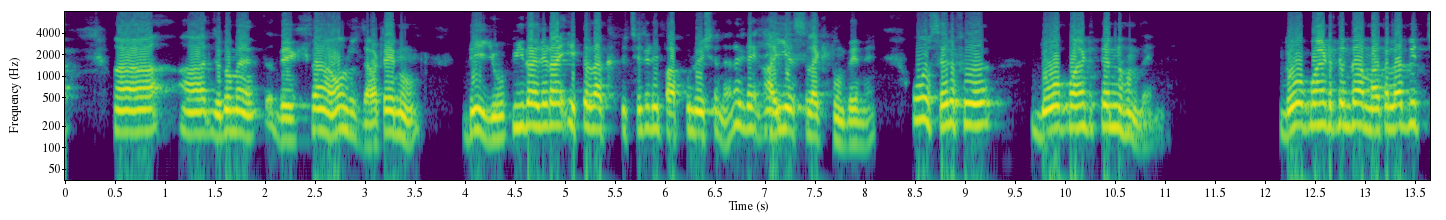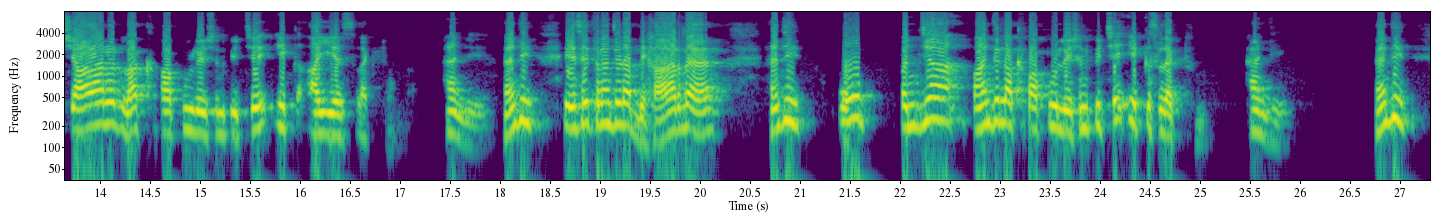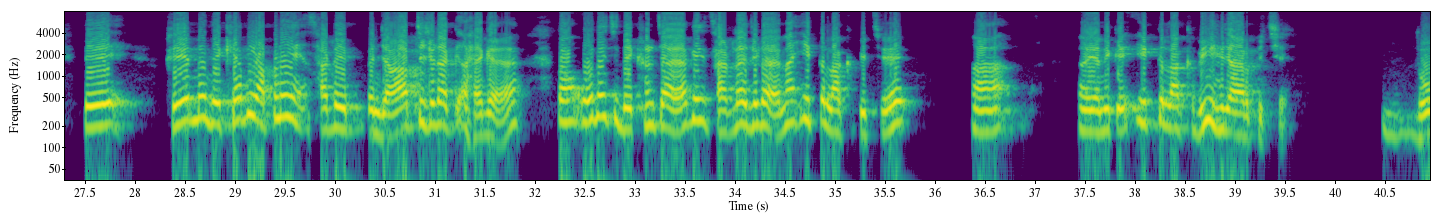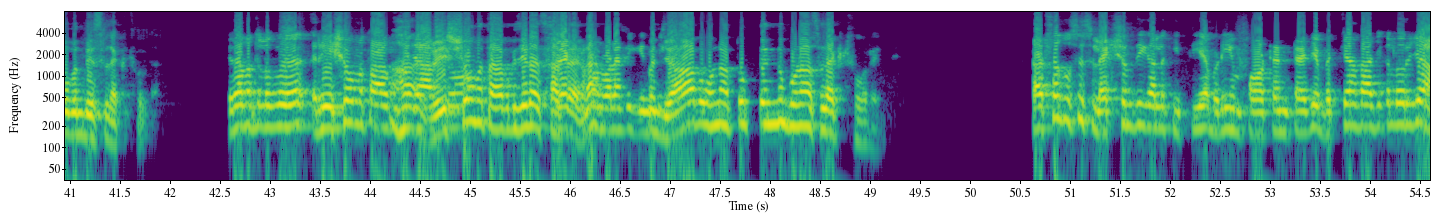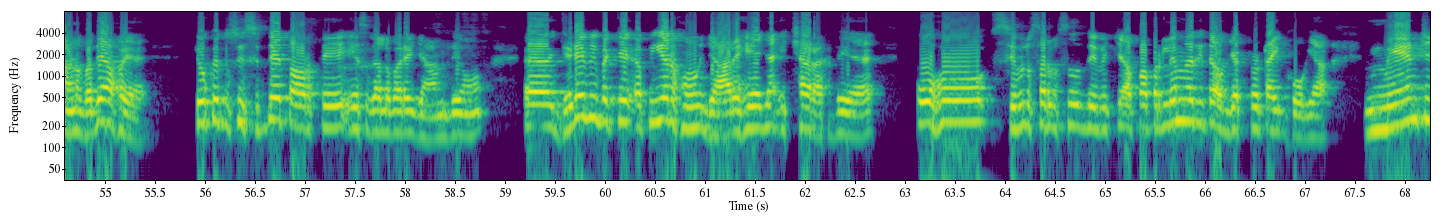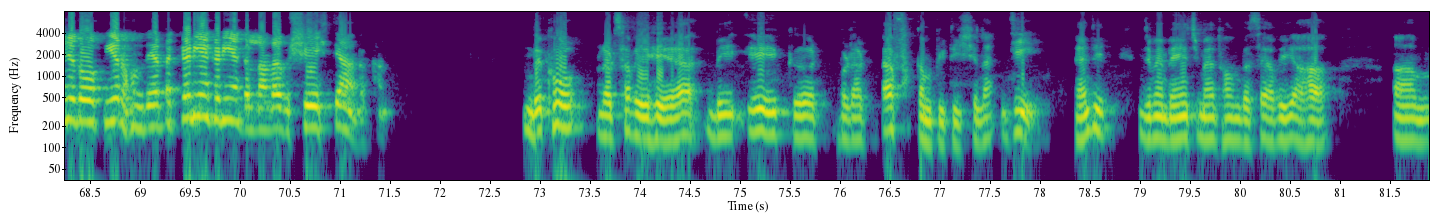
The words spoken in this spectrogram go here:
ਜਦੋਂ ਮੈਂ ਦੇਖਦਾ ਹਾਂ ਉਸ ਡਾਟੇ ਨੂੰ ਵੀ ਯੂਪੀ ਦਾ ਜਿਹੜਾ 1 ਲੱਖ ਪਿੱਛੇ ਜਿਹੜੀ ਪਾਪੂਲੇਸ਼ਨ ਹੈ ਨਾ ਜਿਹੜੇ। ਆਈਐਸ ਸਿਲੈਕਟ ਹੁੰਦੇ ਨੇ ਉਹ ਸਿਰਫ 2.3 ਹੁੰਦੇ ਨੇ। 2.3 ਦਾ ਮਤਲਬ ਵੀ 4 ਲੱਖ ਪਾਪੂਲੇਸ਼ਨ ਪਿੱਛੇ ਇੱਕ ਆਈਐਸ ਸਿਲੈਕਟ ਹੁੰਦਾ। ਹਾਂਜੀ। ਹਾਂਜੀ? ਇਸੇ ਤਰ੍ਹਾਂ ਜਿਹੜਾ ਬਿਹਾਰ ਦਾ ਹੈ ਹਾਂਜੀ ਉਹ 5 5 ਲੱਖ ਪਾਪੂਲੇਸ਼ਨ ਪਿੱਛੇ ਇੱਕ ਸਿਲੈਕਟ ਹੁੰਦਾ। ਹਾਂਜੀ। ਹਾਂਜੀ? ਤੇ ਫਿਰ ਮੈਂ ਦੇਖਿਆ ਵੀ ਆਪਣੇ ਸਾਡੇ ਪੰਜਾਬ 'ਚ ਜਿਹੜਾ ਹੈਗਾ ਤਾਂ ਉਹਦੇ 'ਚ ਦੇਖਣ 'ਚ ਆਇਆ ਕਿ ਸਾਡਾ ਜਿਹੜਾ ਹੈ ਨਾ 1 ਲੱਖ ਪਿੱਛੇ ਅਹ ਯਾਨੀ ਕਿ 1 ਲੱਖ 20 ਹਜ਼ਾਰ ਪਿੱਛੇ ਦੋ ਬੰਦੇ ਸਿਲੈਕਟ ਹੋ ਜਾਂਦੇ ਇਹਦਾ ਮਤਲਬ ਰੇਸ਼ੋ ਮੁਤਾਬਕ ਹਾਂ ਰੇਸ਼ੋ ਮੁਤਾਬਕ ਜਿਹੜਾ ਸਾਡਾ ਹੈ ਨਾ ਪੰਜਾਬ ਉਹਨਾਂ ਤੋਂ ਤਿੰਨ ਗੁਣਾ ਸਿਲੈਕਟ ਹੋ ਰਹੇ ਨੇ। ਡਾਕਟਰ ਸਾਹਿਬ ਤੁਸੀਂ ਸਿਲੈਕਸ਼ਨ ਦੀ ਗੱਲ ਕੀਤੀ ਹੈ ਬੜੀ ਇੰਪੋਰਟੈਂਟ ਹੈ। ਜੇ ਬੱਚਿਆਂ ਦਾ ਅੱਜਕੱਲ੍ਹ ਰੁਝਾਨ ਵਧਿਆ ਹੋਇਆ ਹੈ ਕਿਉਂਕਿ ਤੁਸੀਂ ਸਿੱਧੇ ਤੌਰ ਤੇ ਇਸ ਗੱਲ ਬਾਰੇ ਜਾਣਦੇ ਹੋ ਜਿਹੜੇ ਵੀ ਬੱਚੇ ਅਪੀਅਰ ਹੋਣ ਜਾ ਰਹੇ ਆ ਜਾਂ ਇੱਛਾ ਰੱਖਦੇ ਆ ਉਹ ਸਿਵਲ ਸਰਵਿਸ ਦੇ ਵਿੱਚ ਆਪਾਂ ਪ੍ਰੀਲਿਮਿਨਰੀ ਤਾਂ ਆਬਜੈਕਟਿਵ ਟਾਈਪ ਹੋ ਗਿਆ। ਮੇਨ ਚ ਜਦੋਂ ਅਪੀਅਰ ਹੁੰਦੇ ਆ ਤਾਂ ਕਿਹੜੀਆਂ-ਕਿਹੜੀਆਂ ਗੱਲਾਂ ਦਾ ਵਿਸ਼ੇਸ਼ ਧਿਆਨ ਰੱਖਣ? ਦੇਖੋ ਡਾਕਟਰ ਸਾਹਿਬ ਇਹ ਹੈ ਵੀ ਇਹ ਇੱਕ ਬੜਾ ਟਫ ਕੰਪੀਟੀਸ਼ਨ ਹੈ। ਜੀ। ਹਾਂਜੀ ਜਿਵੇਂ ਬੈਂਚ ਮੈਂ ਤੁਹਾਨੂੰ ਦੱਸਿਆ ਵੀ ਆਹ ਅਮ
